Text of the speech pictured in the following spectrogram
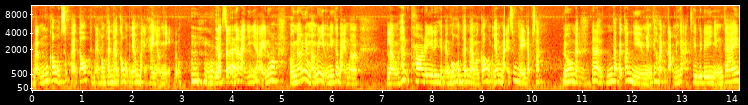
bạn muốn có một sức khỏe tốt thì bạn không thể nào có một nhóm bạn hay nhậu nhẹt được ừ, thật sự nó là như vậy đúng không còn nếu như mà ví dụ như các bạn mà là thích party đi thì bạn cũng không thể nào mà có một nhóm bạn xuống ngày đi đọc sách đúng không ừ. nào nên là chúng ta phải có nhiều những cái hoạt động những cái activity những cái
